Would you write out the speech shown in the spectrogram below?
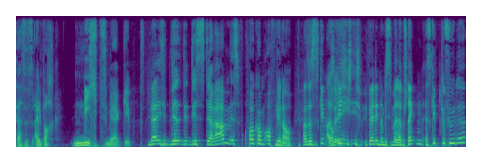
dass es einfach nichts mehr gibt. Na, der, der, der Rahmen ist vollkommen offen. Genau. Also es gibt, Also okay, ich- ich, ich, werde ihn ein bisschen weiter beschränken. Es gibt Gefühle,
